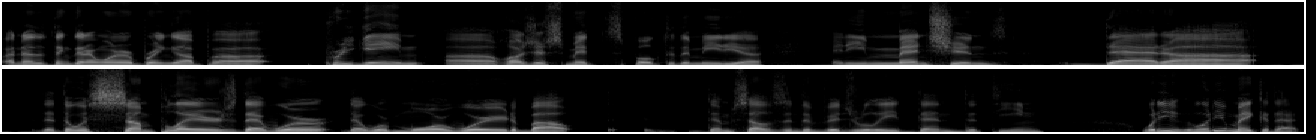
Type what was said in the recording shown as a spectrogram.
another thing that I want to bring up uh, pre-game, uh, Roger Schmidt spoke to the media, and he mentioned that uh, that there was some players that were that were more worried about themselves individually than the team. What do you what do you make of that,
